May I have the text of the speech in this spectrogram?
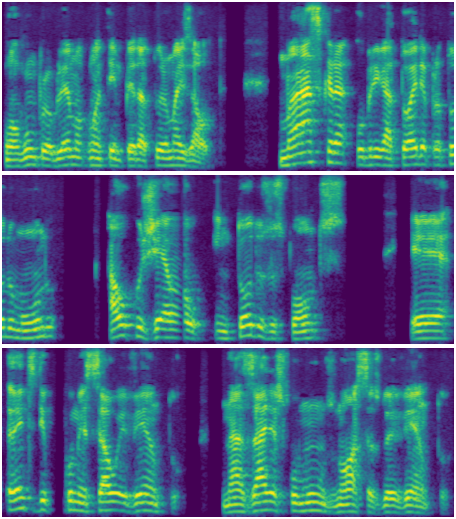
com algum problema com a temperatura mais alta. Máscara obrigatória para todo mundo, álcool gel em todos os pontos. É, antes de começar o evento, nas áreas comuns nossas do evento,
